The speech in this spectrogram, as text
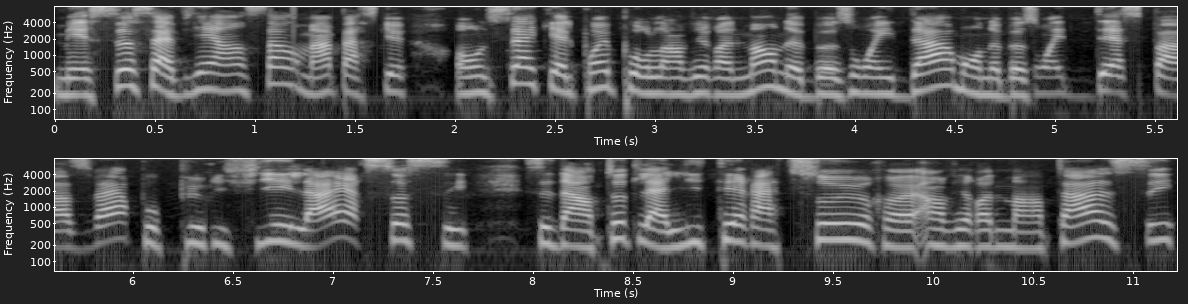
mais ça, ça vient ensemble, hein, parce que on le sait à quel point pour l'environnement, on a besoin d'arbres, on a besoin d'espaces verts pour purifier l'air. Ça, c'est c'est dans toute la littérature euh, environnementale. C'est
